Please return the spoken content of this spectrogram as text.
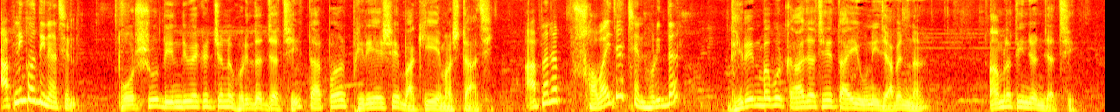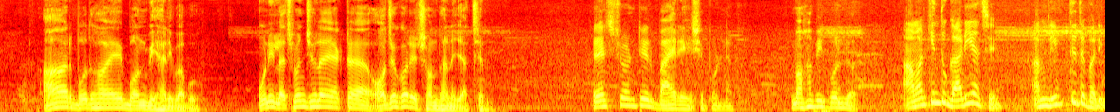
আপনি কদিন আছেন? পরশু দিন দুয়েকের জন্য হরিদ্বার যাচ্ছি তারপর ফিরে এসে বাকি এ মাসটা আছি। আপনারা সবাই যাচ্ছেন হরিদ্বার? ধীরেনবাবুর কাজ আছে তাই উনি যাবেন না। আমরা তিনজন যাচ্ছি। আর বোধহয় বনবিহারী বাবু উনি লক্ষ্মণ ঝুলায় একটা অজগরের সন্ধানে যাচ্ছেন। রেস্টুরেন্টের বাইরে এসে পড়লাম। মহাবীর বলল আমার কিন্তু গাড়ি আছে আমি লিফট দিতে পারি।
